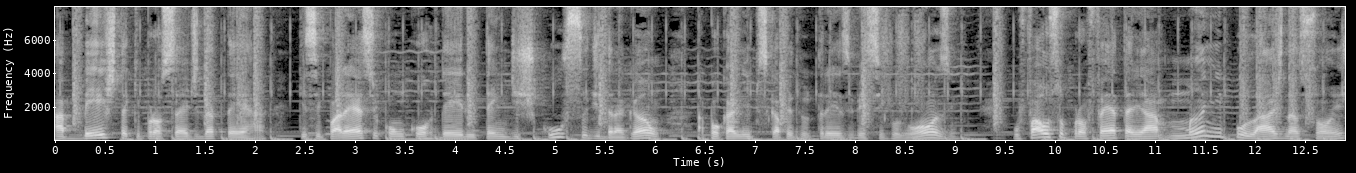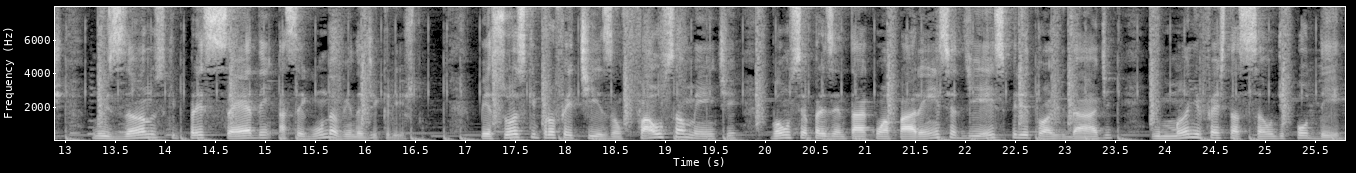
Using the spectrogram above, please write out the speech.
a besta que procede da terra, que se parece com um cordeiro e tem discurso de dragão, Apocalipse capítulo 13, versículo 11, o falso profeta irá manipular as nações nos anos que precedem a segunda vinda de Cristo. Pessoas que profetizam falsamente vão se apresentar com aparência de espiritualidade e manifestação de poder.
